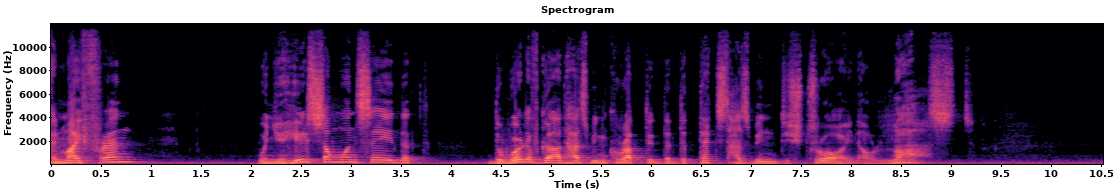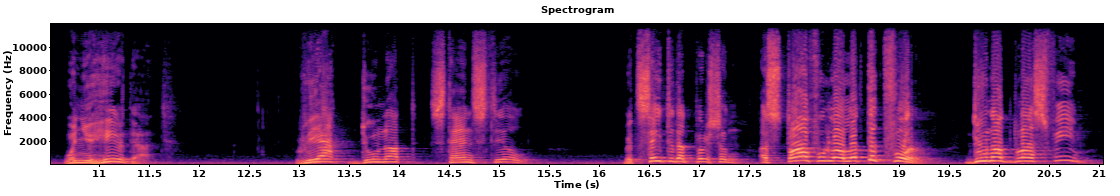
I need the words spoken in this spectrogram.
And my friend, when you hear someone say that the Word of God has been corrupted, that the text has been destroyed or lost, when you hear that, react, do not stand still. But say to that person, Astaghfirullah, la takfur. Do not blaspheme.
